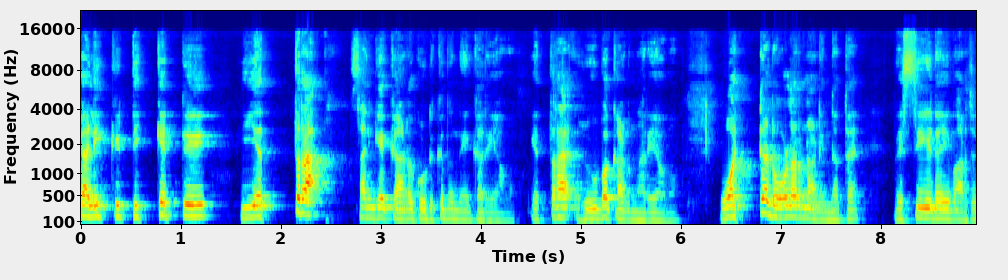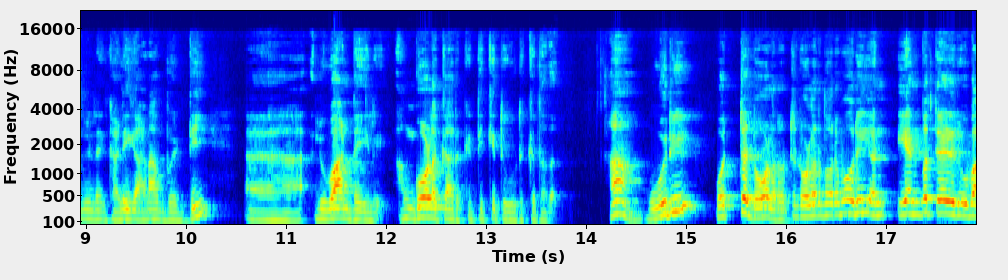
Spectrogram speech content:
കളിക്ക് ടിക്കറ്റ് എത്ര സംഖ്യക്കാണ് കൊടുക്കുന്നത് നിങ്ങൾക്ക് അറിയാമോ എത്ര രൂപക്കാണെന്ന് അറിയാമോ? ഒറ്റ ഡോളറിനാണ് ഇന്നത്തെ മെസ്സിയുടെയും അർജന്റീനയുടെയും കളി കാണാൻ വേണ്ടി ലുവാൻഡയിൽ അങ്കോളക്കാർക്ക് ടിക്കറ്റ് കൊടുക്കുന്നത്. ആ ഒരു ഒറ്റ ഡോളർ ഒറ്റ ഡോളർ എന്ന് പറയുമ്പോൾ ഒരു എൺ- എൺപത്തേഴ് രൂപ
